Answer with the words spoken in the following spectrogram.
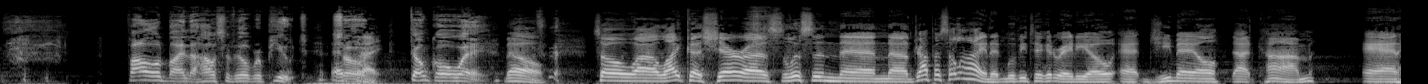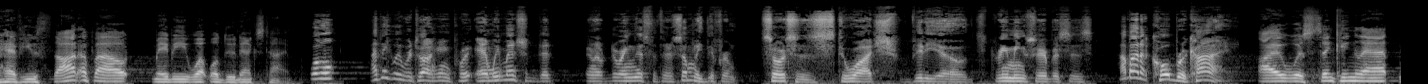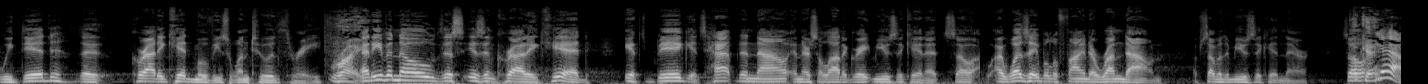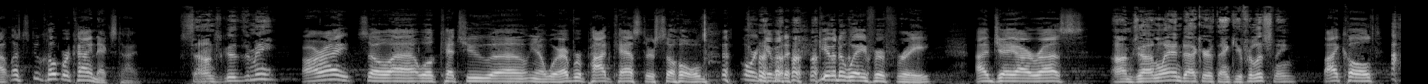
followed by the House of Ill Repute. That's so right. don't go away. No. So uh, like us, share us, listen, and uh, drop us a line at movieticketradio at gmail.com. And have you thought about maybe what we'll do next time? Well, I think we were talking, pre- and we mentioned that you know during this that there's so many different sources to watch video, streaming services. How about a Cobra Kai? I was thinking that we did the Karate Kid movies one, two, and three. Right. And even though this isn't Karate Kid, it's big, it's happening now, and there's a lot of great music in it. So I was able to find a rundown of some of the music in there. So Okay. yeah, let's do Cobra Kai next time. Sounds good to me. All right, so uh, we'll catch you, uh, you know, wherever podcasts are sold or give it give it away for free. I'm J.R. Russ. I'm John Landecker. Thank you for listening. Bye, Colt.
